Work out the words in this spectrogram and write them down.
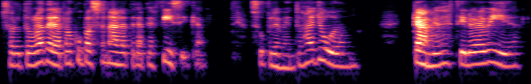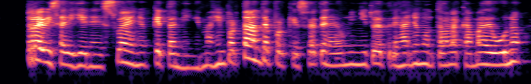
sobre todo la terapia ocupacional, la terapia física. Suplementos ayudan, cambios de estilo de vida, revisar higiene de sueño, que también es más importante porque eso de tener a un niñito de tres años montado en la cama de uno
